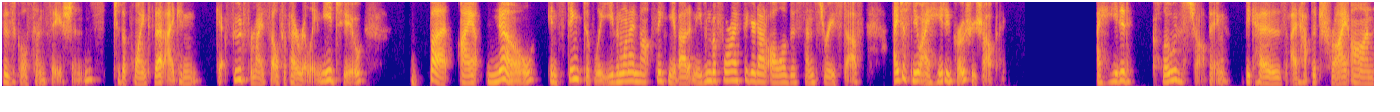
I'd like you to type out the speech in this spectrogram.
physical sensations to the point that I can get food for myself if I really need to. But I know instinctively, even when I'm not thinking about it, and even before I figured out all of this sensory stuff, I just knew I hated grocery shopping. I hated clothes shopping because I'd have to try on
